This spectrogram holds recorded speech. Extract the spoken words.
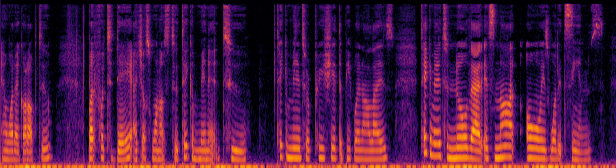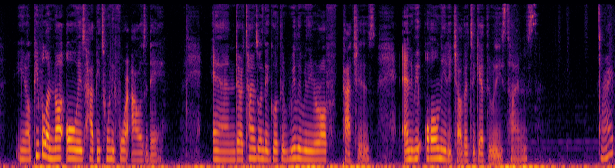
and what I got up to. But for today, I just want us to take a minute to take a minute to appreciate the people in our lives. Take a minute to know that it's not always what it seems. You know, people are not always happy 24 hours a day. And there are times when they go through really, really rough patches. And we all need each other to get through these times. All right?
